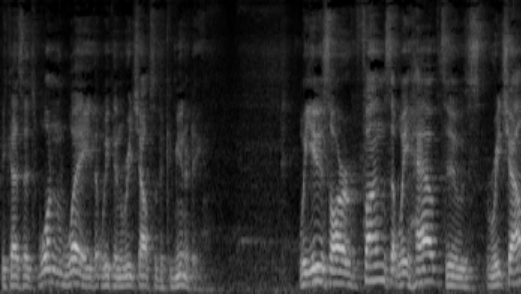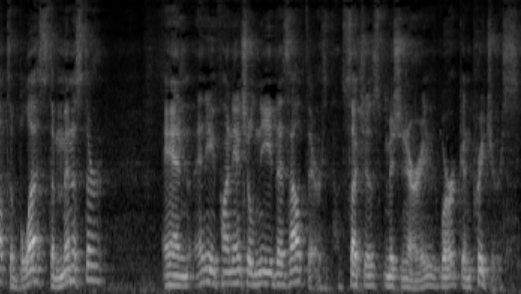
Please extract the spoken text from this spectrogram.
because it's one way that we can reach out to the community. We use our funds that we have to reach out, to bless, to minister, and any financial need that's out there, such as missionary work and preachers,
